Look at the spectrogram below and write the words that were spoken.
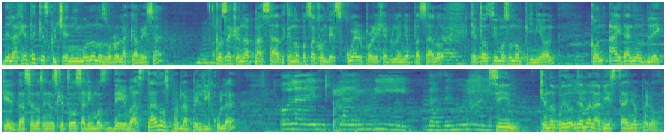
de la gente que escuché, ninguno nos voló la cabeza. Cosa que no ha pasado, que no pasó con The Square, por ejemplo, el año pasado, que todos tuvimos una opinión. Con I, Daniel Blake, que hace dos años que todos salimos devastados por la película. O la de la de Nuri, las de Nuri. Sí, que no he podido, ya no la vi este año, pero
